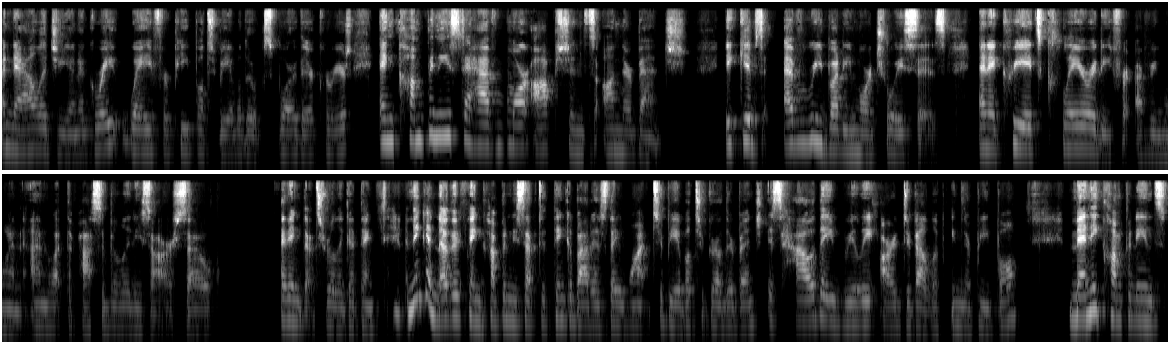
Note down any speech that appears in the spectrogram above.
analogy and a great way for people to be able to explore their careers and companies to have more options on their bench it gives everybody more choices and it creates clarity for everyone on what the possibilities are. So I think that's a really good thing. I think another thing companies have to think about as they want to be able to grow their bench is how they really are developing their people. Many companies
